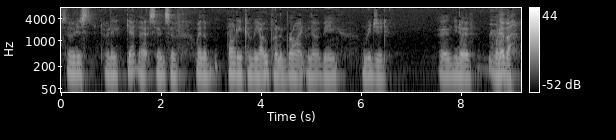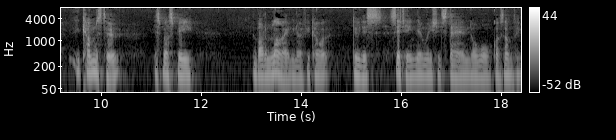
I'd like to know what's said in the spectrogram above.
So just trying to get that sense of where the body can be open and bright without being rigid. And you know, whatever it comes to, this must be the bottom line. You know, if you can't do this sitting, then we should stand or walk or something,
